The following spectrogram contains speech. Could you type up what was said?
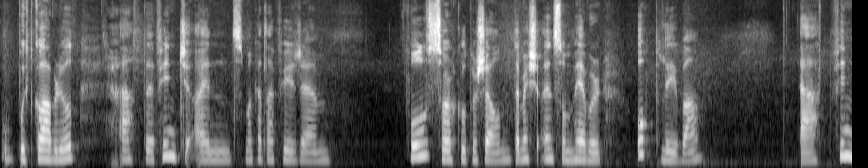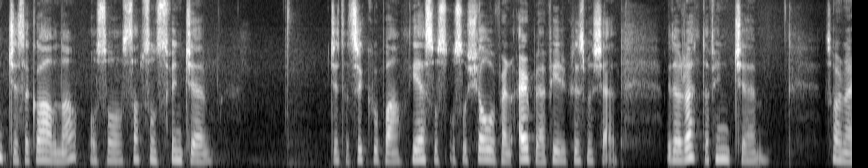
og bytt gaver ut at det finnes en som man kallar for um, full circle person. Det er ikke en som har oppleva at finnes seg gavene og så samsons finnes gitt at trykke på Jesus, og så sjåver for en arbeid for Kristus selv. Vi har rønt å finne sånne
